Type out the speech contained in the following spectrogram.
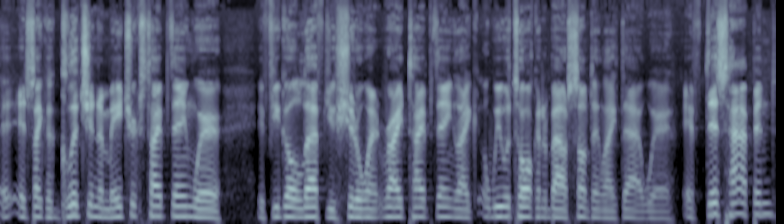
it's like a glitch in the matrix type thing where if you go left, you should have went right type thing. Like we were talking about something like that, where if this happened,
